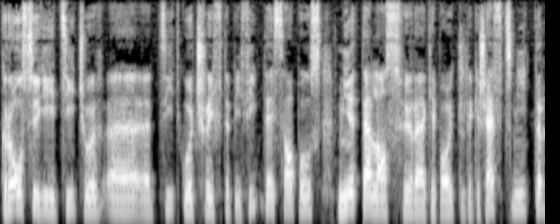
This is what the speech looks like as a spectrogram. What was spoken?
grosszügige Zeitschu äh, Zeitgutschriften bei Fitnessabos, Mieterlass für äh, gebeutelte Geschäftsmieter.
